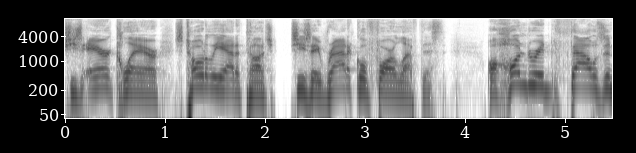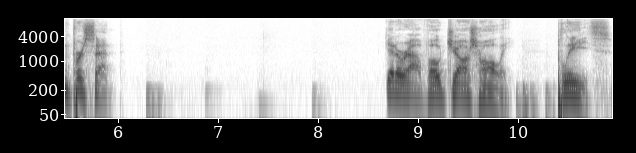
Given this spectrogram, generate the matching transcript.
She's Air Claire. She's totally out of touch. She's a radical far leftist. A hundred thousand percent. Get her out. Vote Josh Hawley, please.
